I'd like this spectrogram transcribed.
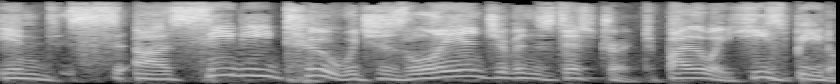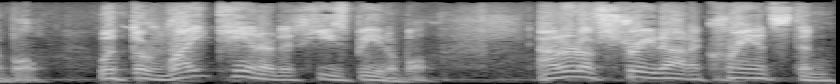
in uh, CD2, which is Langevin's district, by the way, he's beatable. With the right candidate, he's beatable. I don't know if straight out of Cranston,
